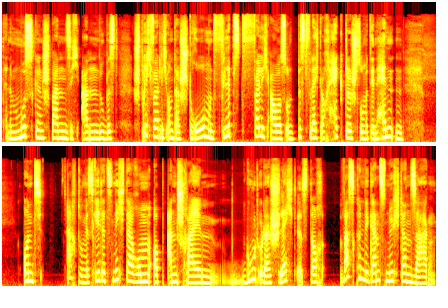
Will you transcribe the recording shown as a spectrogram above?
Deine Muskeln spannen sich an, du bist sprichwörtlich unter Strom und flippst völlig aus und bist vielleicht auch hektisch so mit den Händen. Und Achtung, es geht jetzt nicht darum, ob Anschreien gut oder schlecht ist, doch was können wir ganz nüchtern sagen?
